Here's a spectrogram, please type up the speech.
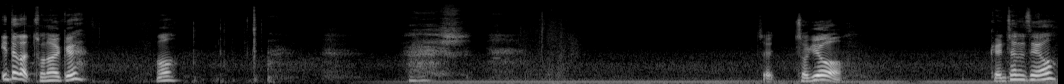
이따가 전화할게 어 아이씨. 저 저기요 괜찮으세요?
